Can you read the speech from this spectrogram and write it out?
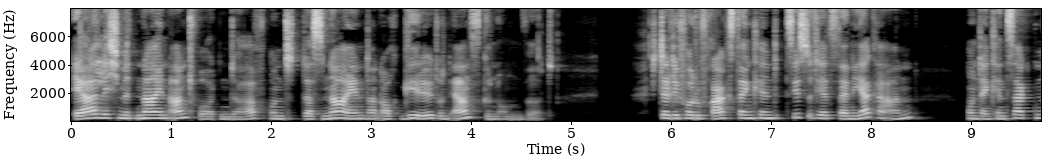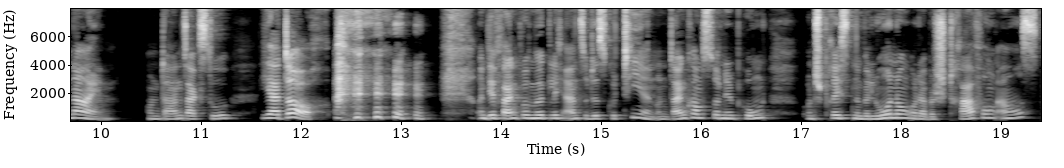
ehrlich mit Nein antworten darf und das Nein dann auch gilt und ernst genommen wird. Stell dir vor, du fragst dein Kind, ziehst du dir jetzt deine Jacke an? Und dein Kind sagt Nein. Und dann sagst du, ja doch. und ihr fangt womöglich an zu diskutieren. Und dann kommst du an den Punkt und sprichst eine Belohnung oder Bestrafung aus,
